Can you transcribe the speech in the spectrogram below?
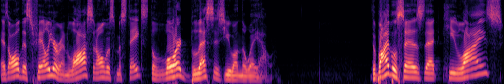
as all this failure and loss and all this mistakes, the Lord blesses you on the way out. The Bible says that he lies,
